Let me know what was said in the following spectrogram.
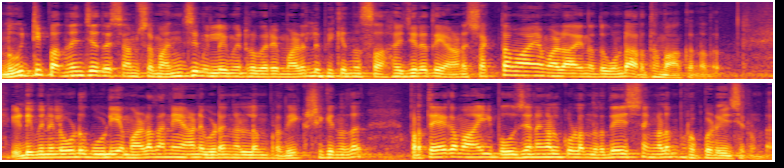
നൂറ്റി പതിനഞ്ച് ദശാംശം അഞ്ച് മില്ലിമീറ്റർ വരെ മഴ ലഭിക്കുന്ന സാഹചര്യത്തെയാണ് ശക്തമായ മഴ എന്നതുകൊണ്ട് അർത്ഥമാക്കുന്നത്. ഇടിമിന്നലോട് കൂടിയ മഴ തന്നെയാണ് ഇവിടങ്ങളിലും പ്രതീക്ഷിക്കുന്നത്. പ്രത്യേകമായി പൊതുജനങ്ങൾക്കുള്ള നിർദ്ദേശങ്ങളും പുറപ്പെടുവിച്ചിട്ടുണ്ട്.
